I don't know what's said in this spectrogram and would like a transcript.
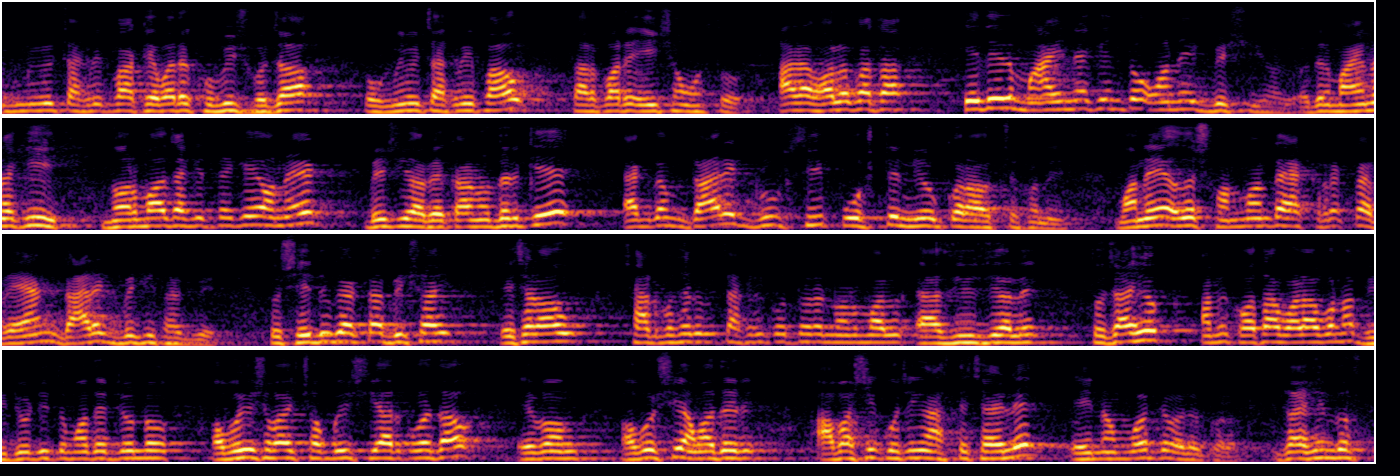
অগ্নিবীর চাকরি পাওয়া একেবারে খুবই সোজা। অগ্নিবীর চাকরি পাও, তারপরে এই সমস্ত। আর ভালো কথা, এদের মাইনা কিন্তু অনেক বেশি হবে। ওদের মাইনা কি নর্মাল চাকরি থেকে অনেক বেশি হবে। কারণ ওদেরকে একদম ডাইরেক্ট গ্রুপ সি পোস্টে নিয়োগ করা হচ্ছে ওখানে। মানে ওদের সম্মানটা এক একটা র্যাঙ্ক ডাইরেক্ট বেশি থাকবে। তো সেই দিকে একটা বিষয়। এছাড়াও ষাট বছরের চাকরি করতে হবে নর্মাল অ্যাজ ইউজুয়ালে তো যাই হোক, আমি কথা বাড়াবো না। ভিডিওটি তোমাদের জন্য অবশ্যই সবাই সব কিছু শেয়ার করে দাও। এবং অবশ্যই আমাদের আবাসিক কোচিংয়ে আসতে চাইলে এই নম্বরে যোগাযোগ করো। জয় হিন্দ দোস্ত।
